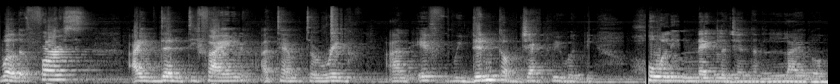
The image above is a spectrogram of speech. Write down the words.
well, the first identified attempt to rig. And if we didn't object, we would be wholly negligent and liable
